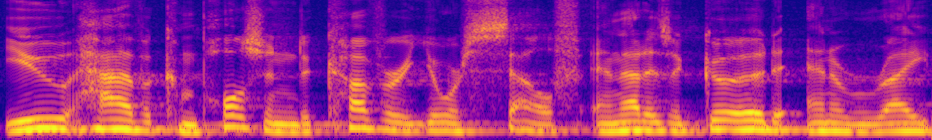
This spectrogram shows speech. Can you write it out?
You have a compulsion to cover yourself, and that is a good and a right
